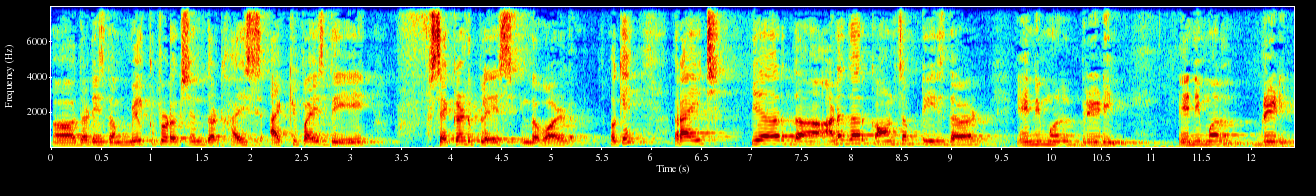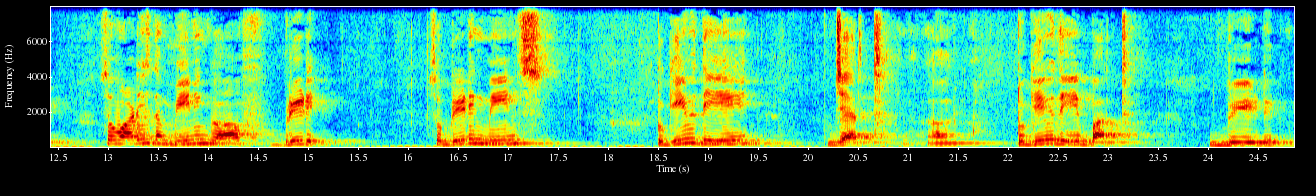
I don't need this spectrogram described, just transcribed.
uh, that is the milk production that has occupies the second place in the world. Okay? Right. Here the another concept is that animal breeding. Animal breeding. So what is the meaning of breeding? So breeding means to give the birth uh, to give the birth breed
